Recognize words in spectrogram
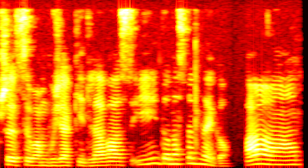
Przesyłam buziaki dla Was i do następnego. Pa!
